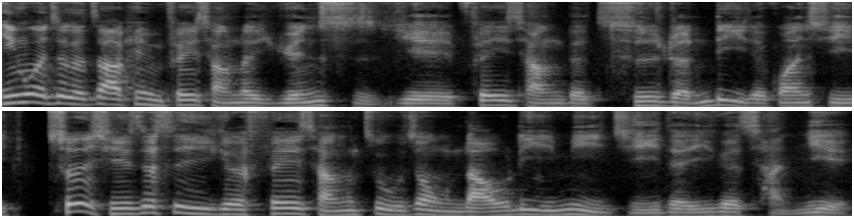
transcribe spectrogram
因为这个诈骗非常的原始，也非常的吃人力的关系，所以其实这是一个非常注重劳力密集的一个产业。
